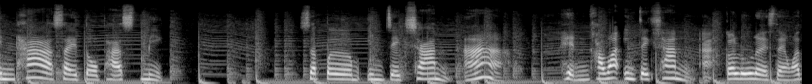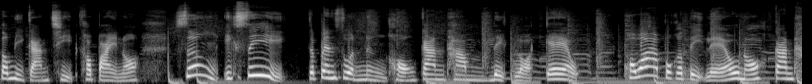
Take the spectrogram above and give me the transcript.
Intracytoplasmic Sperm Injection อ่าเห็นคำว่า injection อะก็รู้เลยแสดงว่าต้องมีการฉีดเข้าไปเนาะซึ่ง ICSI จะเป็นส่วนหนึ่งของการทำเด็กหลอดแก้ว เพราะว่าปกติแล้วเนาะการท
